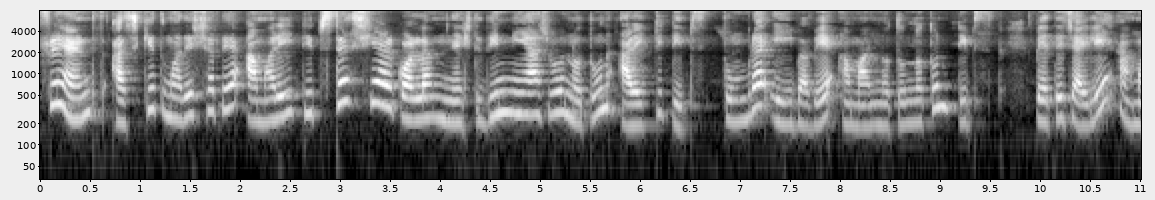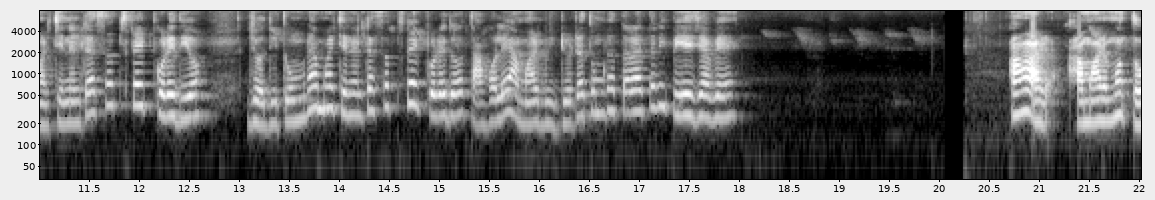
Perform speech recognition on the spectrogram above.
ফ্রেন্ডস আজকে তোমাদের সাথে আমার এই টিপসটা শেয়ার করলাম। নেক্সট দিন নিয়ে আসব নতুন আরেকটি টিপস তোমরা এইভাবে আমার নতুন নতুন টিপস পেতে চাইলে আমার চ্যানেলটা সাবস্ক্রাইব করে দিও। যদি তোমরা আমার চ্যানেলটা সাবস্ক্রাইব করে দাও, তাহলে আমার ভিডিওটা তোমরা তাড়াতাড়ি পেয়ে যাবে। আর আমার মতো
